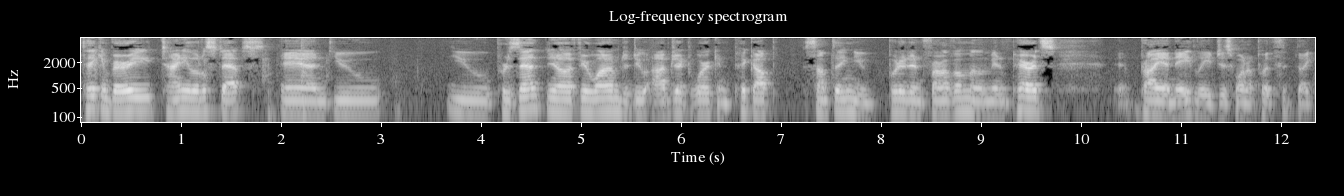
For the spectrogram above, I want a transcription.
taking very tiny little steps, and you you present. You know, if you want them to do object work and pick up something, you put it in front of them. I mean, parrots probably innately just want to put th- like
